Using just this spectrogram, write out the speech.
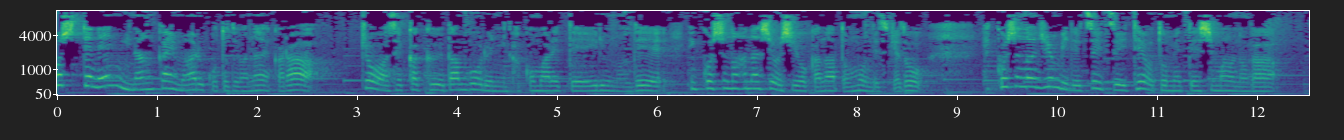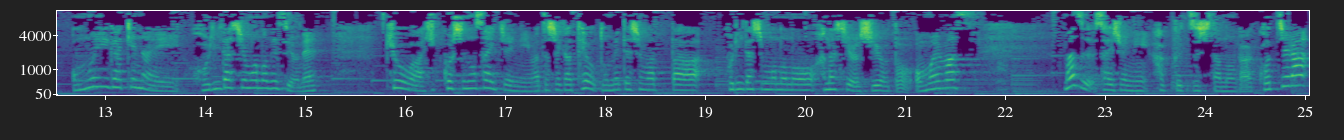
越しって年に何回もあることではないから今日はせっかく段ボールに囲まれているので引っ越しの話をしようかなと思うんですけど引っ越しの準備でついつい手を止めてしまうのが思いがけない掘り出し物ですよね。今日は引っ越しの最中に私が手を止めてしまった掘り出し物の話をしようと思います。まず最初に発掘したのがこちら。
